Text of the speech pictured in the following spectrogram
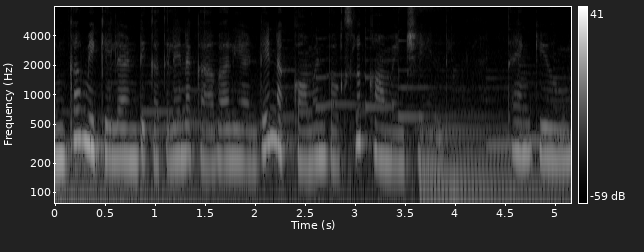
ఇంకా మీకు ఎలాంటి కథలైనా కావాలి అంటే నాకు కామెంట్ బాక్స్లో కామెంట్ చేయండి. Thank you.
